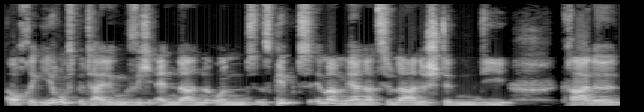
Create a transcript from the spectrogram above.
auch Regierungsbeteiligungen sich ändern. Und es gibt immer mehr nationale Stimmen, die gerade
